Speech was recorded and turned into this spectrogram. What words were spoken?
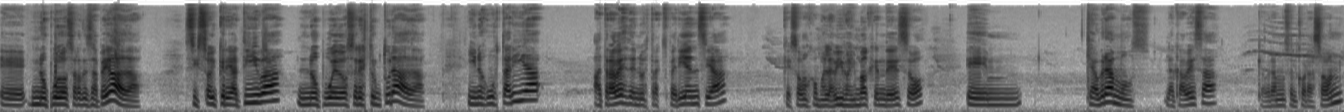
eh, no puedo ser desapegada. Si soy creativa, no puedo ser estructurada. Y nos gustaría, a través de nuestra experiencia, que somos como la viva imagen de eso, em, que abramos la cabeza, que abramos el corazón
